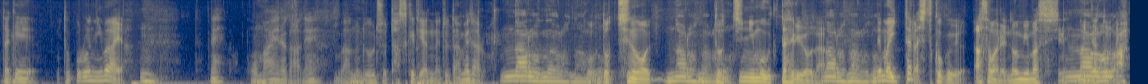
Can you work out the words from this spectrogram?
だけところにはや、うん。ねお前らがねあの料理長助けてやらないとダメだろなるほどなるほどなるほど。どっちのなるほどっちにも訴えるような。なるほどでまあ行ったらしつこく朝まで飲みますしねなるほど。あ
